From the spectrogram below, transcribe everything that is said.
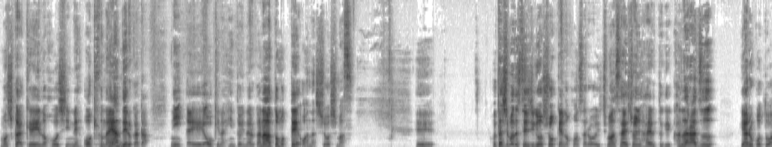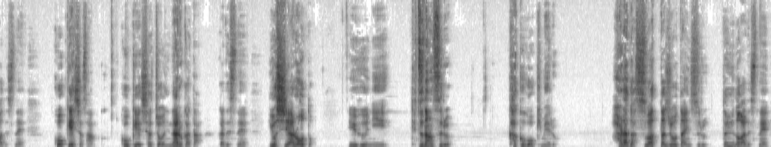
もしくは経営の方針ね、大きく悩んでいる方に、えー、大きなヒントになるかなと思ってお話をします。えー、私もですね、事業承継のコンサルを一番最初に入るとき、必ずやることはですね、後継者さん、後継社長になる方がですね、よしやろうというふうに決断する。覚悟を決める。腹が座った状態にする。というのがですね、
